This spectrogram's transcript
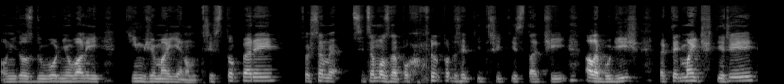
Oni to zdůvodňovali tím, že mají jenom tři stopery, což jsem sice moc nepochopil, protože ti tři ti stačí, ale budíš, tak teď mají čtyři,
